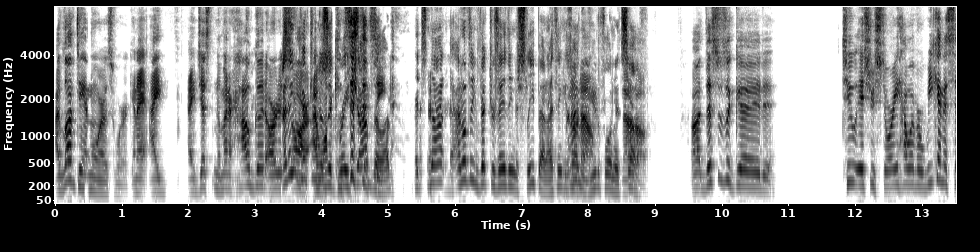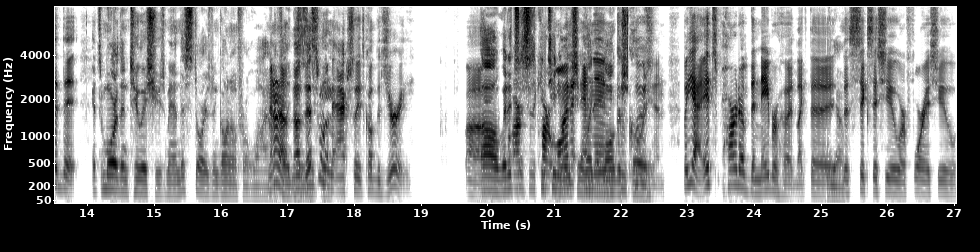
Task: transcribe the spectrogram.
I love Dan Mora's work, and I I, I just no matter how good artists I think Victor I does want a great job, though. It's not. I don't think Victor's anything to sleep at. I think it's No, no. beautiful in itself. Uh, this is a good two issue story. However, we kind of said that It's more than two issues, man. This story's been going on for a while. no, no, no, like no. is This one actually, it's called the jury. Uh, Oh, but it's part- just a part one continuation of and like a longer story. conclusion. But yeah, it's part of the neighborhood, like the Yeah. the six issue or four issue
